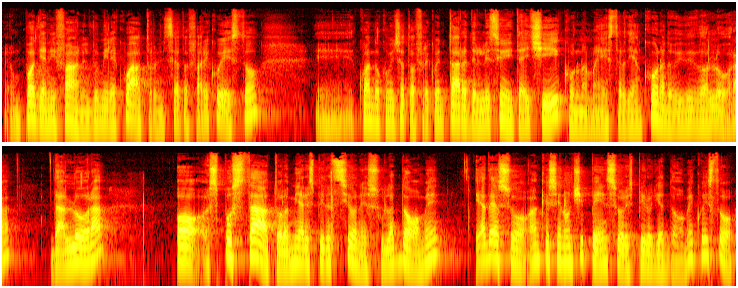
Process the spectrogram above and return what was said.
eh, un po' di anni fa, nel 2004 ho iniziato a fare questo eh, quando ho cominciato a frequentare delle lezioni di Tai Chi con una maestra di Ancona dove vivevo allora, da allora ho spostato la mia respirazione sull'addome e adesso, anche se non ci penso, respiro di addome. Questo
